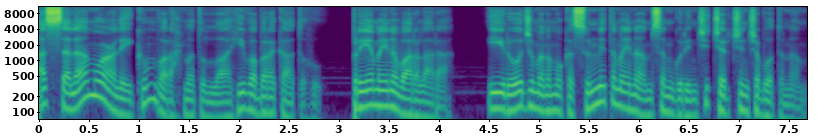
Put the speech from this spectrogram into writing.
అస్సలాము అలైకుం వరహమతుల్లాహి వబరకాతుహు. ప్రియమైన వారలారా ఈ రోజు మనం ఒక సున్నితమైన అంశం గురించి చర్చించబోతున్నాం.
